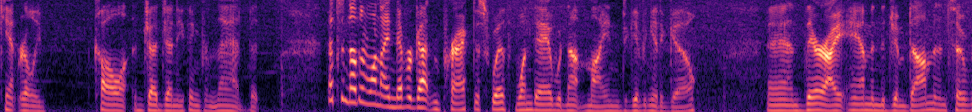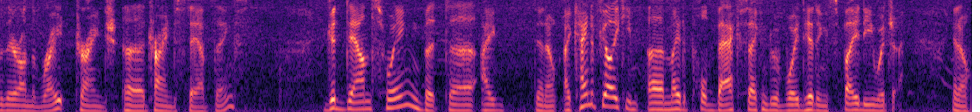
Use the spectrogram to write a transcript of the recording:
can't really call judge anything from that, but that's another one I never got in practice with. One day I would not mind giving it a go. And there I am in the GM Dominance over there on the right, trying uh, trying to stab things. good downswing, but uh, I, you know, I kind of feel like he uh, might have pulled back a second to avoid hitting Spidey, which, you know,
